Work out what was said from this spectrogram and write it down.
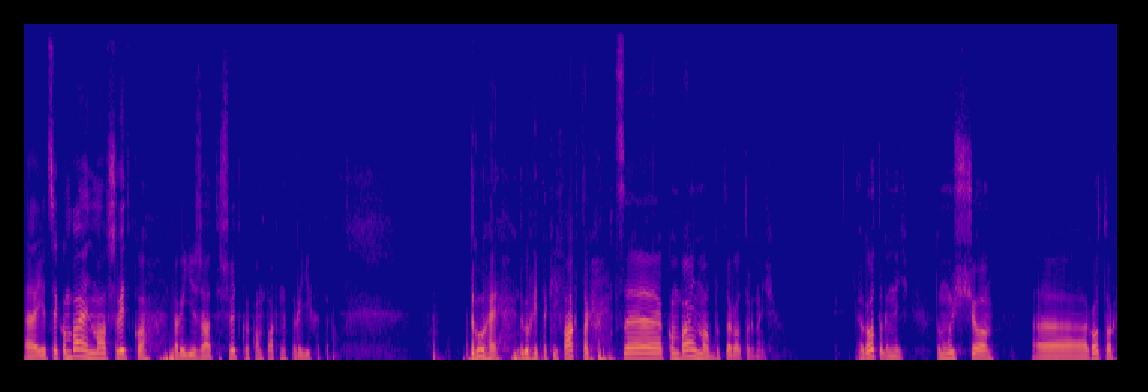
Е, І цей комбайн мав швидко переїжджати, швидко і компактно переїхати. Друге, другий такий фактор це комбайн мав бути роторний. Роторний, тому що ротор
